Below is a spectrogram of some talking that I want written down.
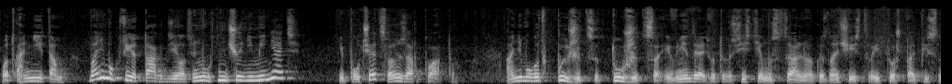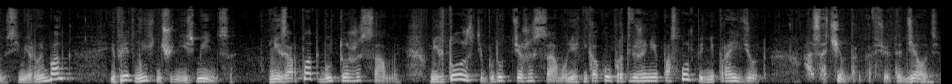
Вот они там, они могут ее так делать, они могут ничего не менять и получать свою зарплату они могут пыжиться, тужиться и внедрять вот эту систему социального казначейства и то, что описано в Всемирный банк, и при этом у них ничего не изменится. У них зарплаты будут то же самое. У них должности будут те же самые. У них никакого продвижения по службе не пройдет. А зачем тогда все это делать?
